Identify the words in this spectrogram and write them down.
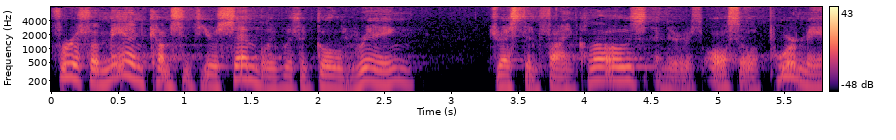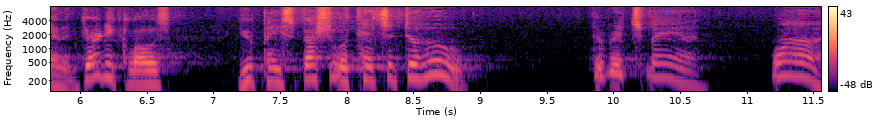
For if a man comes into your assembly with a gold ring, dressed in fine clothes, and there is also a poor man in dirty clothes, you pay special attention to who? The rich man. Why?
